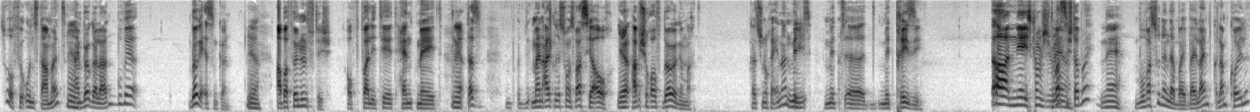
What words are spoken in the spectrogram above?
So, für uns damals, Ja. ein Burgerladen, wo wir Burger essen können. ja. Aber vernünftig. Auf Qualität, Handmade. Ja. Das, in meinen alten Restaurants war es ja auch. Ja. Habe ich auch auf Burger gemacht. Kannst du dich noch erinnern? Mit, mit, äh, mit Presi. Ah, nee, ich mich nicht Du mehr. warst nicht dabei? Nee. Wo warst du denn dabei? Bei Lamm, Lammkeule?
